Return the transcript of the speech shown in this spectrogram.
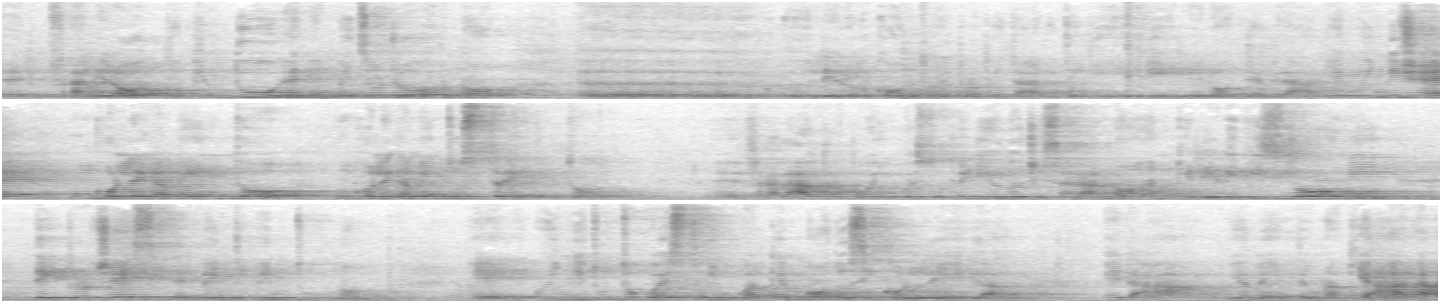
eh, fra le lotte più dure nel mezzogiorno eh, le, contro i proprietari terrieri, le lotte agrarie, quindi c'è un un collegamento stretto eh, fra l'altro poi in questo periodo ci saranno anche le revisioni dei processi del 2021 e quindi tutto questo in qualche modo si collega ed ha ovviamente chiara,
